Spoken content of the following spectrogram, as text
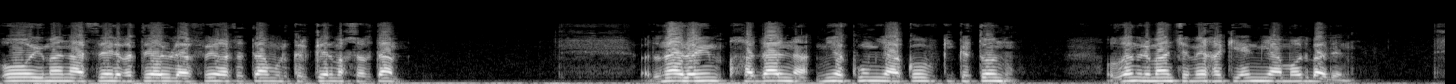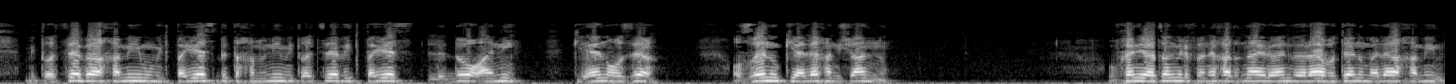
אוי מה נעשה לבטל ולהפר עצתם ולקלקל מחשבתם. אדוני אלוהים חדל נא, מי יקום יעקב כי קטונו. עוזרנו למען שמך, כי אין מי יעמוד בעדנו. מתרצה ברחמים ומתפייס בתחנונים, מתרצה ויתפייס לדור עני, כי אין עוזר. עוזרנו כי עליך נשענו. ובכן יהי רצון מלפניך, אדוני אלוהינו ואלוהי אבותינו מלא רחמים,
